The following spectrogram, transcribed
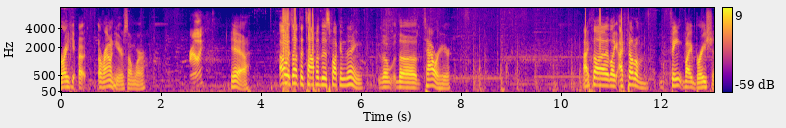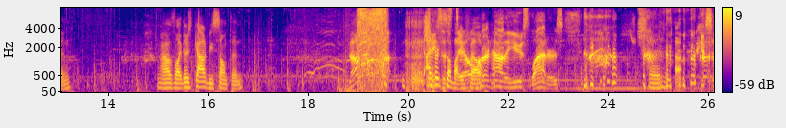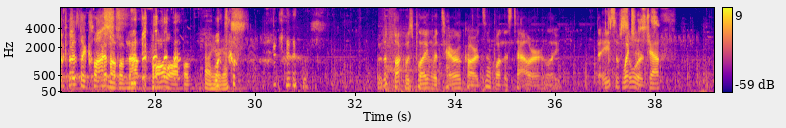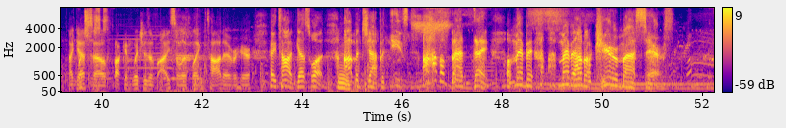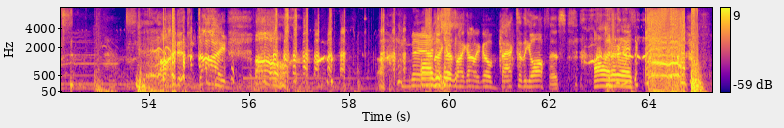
right here, uh, around here somewhere. Really? Yeah. Oh, it's at the top of this fucking thing. The the tower here. I thought like I felt a faint vibration. And I was like, there's gotta be something. No! I heard somebody Dale, fell. Learn how to use ladders. Where is it? You're supposed to climb up them, not fall off them. oh, here What we go. The... Who the fuck was playing with tarot cards up on this tower? Like, the Ace of Witches, Swords. Jeff. I guess so. Fucking Witches of Isolith like Todd over here. Hey Todd, guess what? Hmm. I'm a Japanese. I have a bad day. Or maybe, maybe I'm gonna cure myself. oh, I didn't die. Oh man, oh, I, I guess. I gotta go back to the office. All I heard was.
